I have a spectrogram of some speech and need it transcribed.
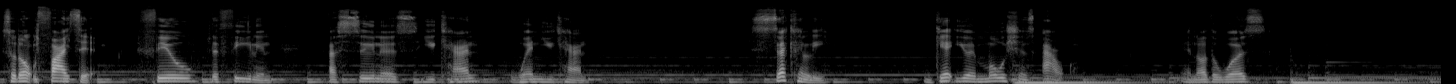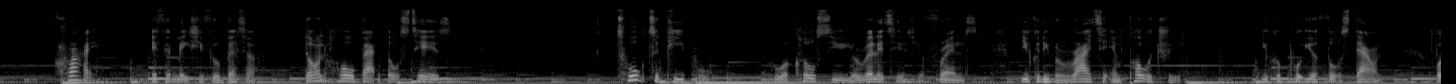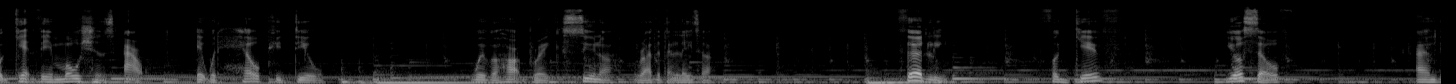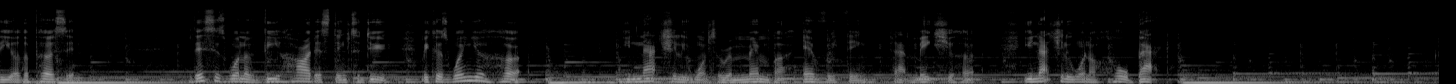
So don't fight it. Feel the feeling as soon as you can when you can. Secondly, get your emotions out. In other words, cry if it makes you feel better. Don't hold back those tears. Talk to people who are close to you, your relatives, your friends. You could even write it in poetry. You could put your thoughts down, but get the emotions out. It would help you deal with a heartbreak sooner rather than later. Thirdly, forgive yourself and the other person. This is one of the hardest things to do because when you're hurt, you naturally want to remember everything that makes you hurt. You naturally want to hold back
